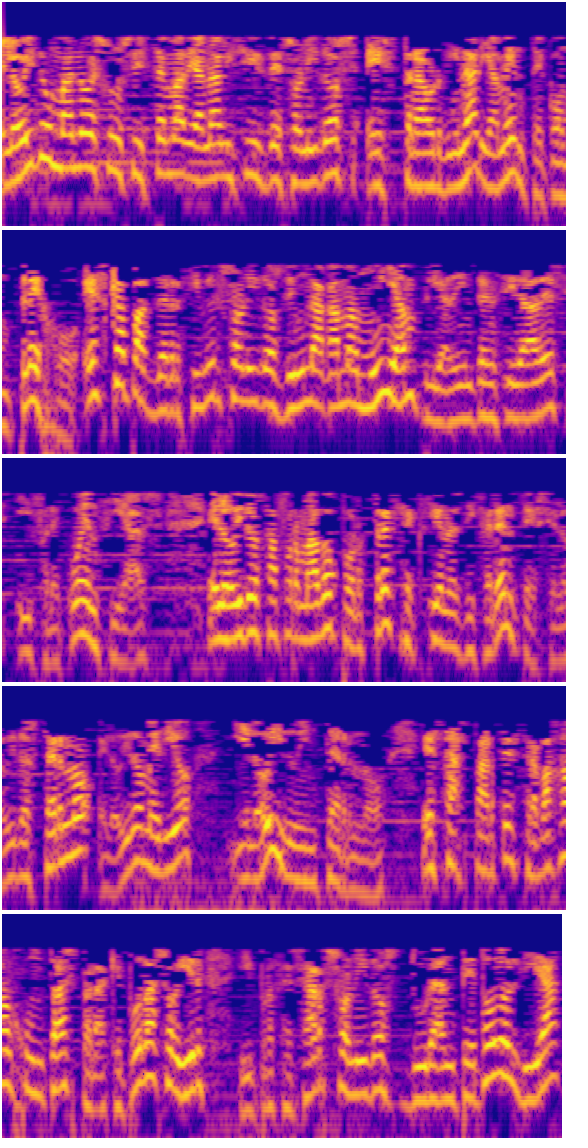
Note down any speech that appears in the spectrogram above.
El oído humano es un sistema de análisis de sonidos extraordinariamente complejo. Es capaz de recibir sonidos de una gama muy amplia de intensidades y frecuencias. El oído está formado por tres secciones diferentes, el oído externo, el oído medio y el oído interno. Estas partes trabajan juntas para que puedas oír y procesar sonidos durante todo el día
